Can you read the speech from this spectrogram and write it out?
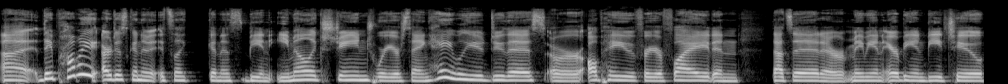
uh, they probably are just gonna, it's like gonna be an email exchange where you're saying, Hey, will you do this? Or I'll pay you for your flight and that's it. Or maybe an Airbnb too.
